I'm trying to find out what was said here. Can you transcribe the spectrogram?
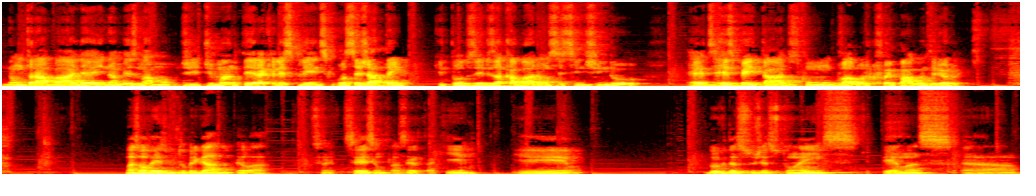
não trabalhe aí na mesma mão de, de manter aqueles clientes que você já tem, que todos eles acabarão se sentindo é, desrespeitados com o valor que foi pago anteriormente. Mais uma vez, muito obrigado pela participação de vocês, é um prazer estar aqui. E dúvidas, sugestões de temas, uh,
